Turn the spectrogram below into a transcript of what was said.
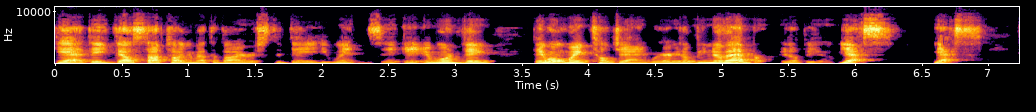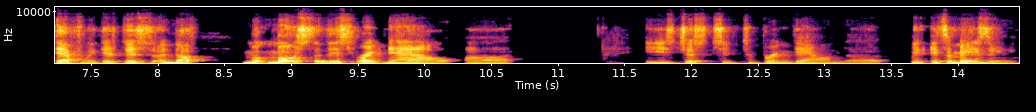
Yeah, they they'll stop talking about the virus the day he wins. It, it, it won't. They they won't wait till January. It'll be November. It'll be yes, yes, definitely. There's there's enough. M- most of this right now uh, is just to to bring down. Uh, it, it's amazing.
